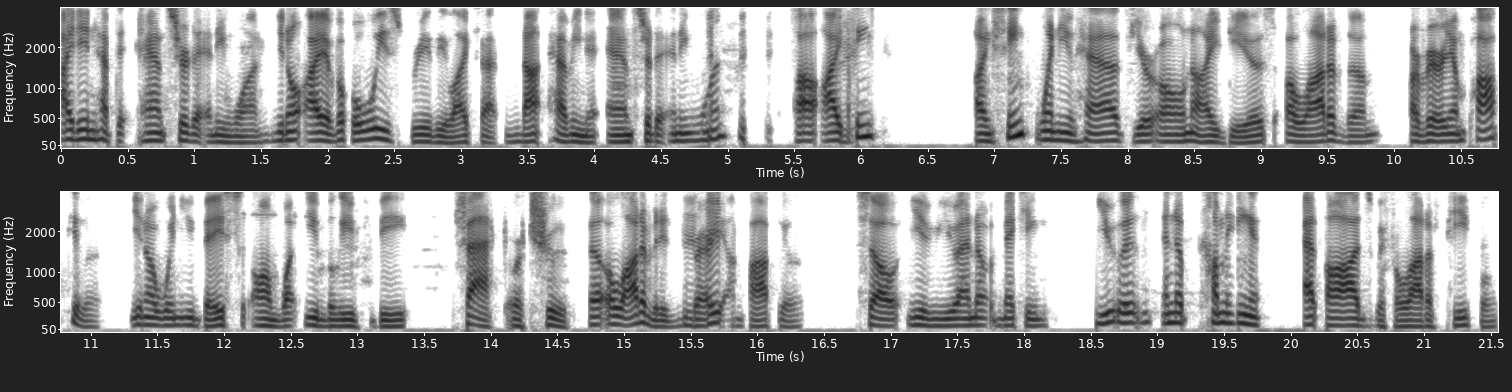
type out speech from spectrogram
I didn't have to answer to anyone. You know, I have always really liked that, not having to answer to anyone. uh, I think, I think when you have your own ideas, a lot of them are very unpopular. You know, when you base it on what you believe to be fact or truth, a lot of it is very mm-hmm. unpopular. So you you end up making you end up coming at odds with a lot of people.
